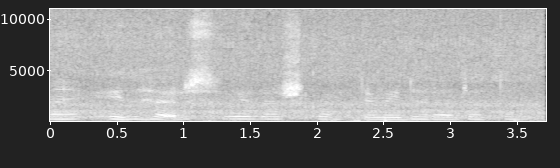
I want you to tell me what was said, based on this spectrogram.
मैं इधर से रश करते हुए इधर आ जाता हूँ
